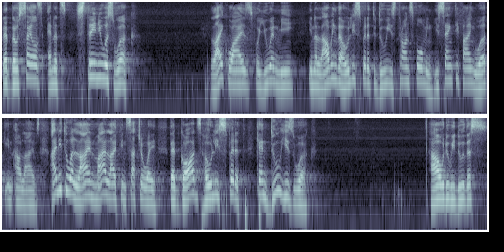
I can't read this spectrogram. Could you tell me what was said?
that those sails, and it's strenuous work. Likewise, for you and me, in allowing the Holy Spirit to do His transforming, His sanctifying work in our lives. I need to align my life in such a way that God's Holy Spirit can do His work. How do we do this?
